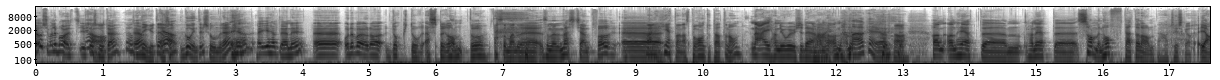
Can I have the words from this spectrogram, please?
Høres jo veldig bra ut i utgangspunktet. det høres digg ut, det, ja, altså. gode intensjoner. her. Ja, jeg er helt enig. Uh, og det var jo da doktor Esperanto som han som han er mest kjent for. Uh, Men het han esperanto til etternavn? nei, han gjorde jo ikke det. Han, han, Nei, ok, ja. Ja. han, han het, eh, han het uh, Sammenhoff til etternavn. ja tysker. Ja,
